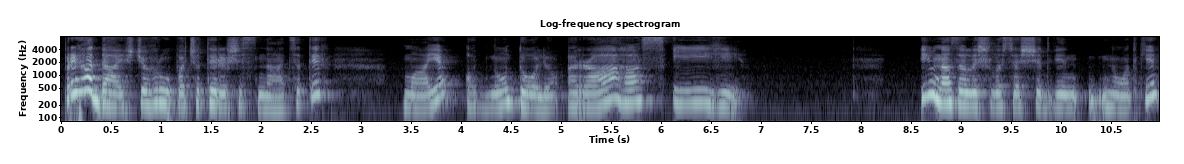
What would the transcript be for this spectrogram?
Пригадай, що група 4 шістнадцятих має одну долю. Ра, га, і, гі. І в нас залишилося ще дві нотки.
